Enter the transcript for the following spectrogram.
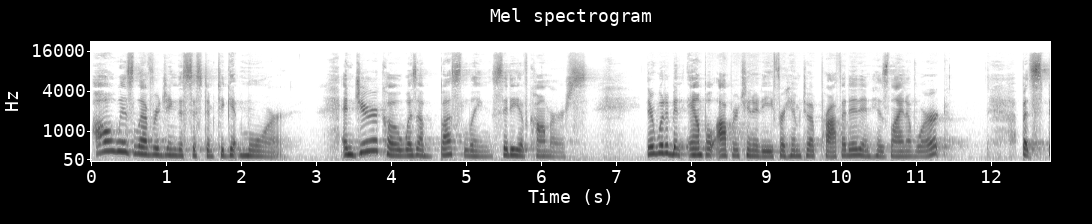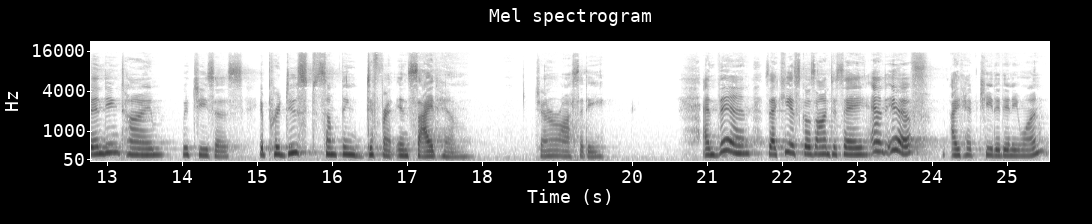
always leveraging the system to get more. And Jericho was a bustling city of commerce. There would have been ample opportunity for him to have profited in his line of work. But spending time with Jesus, it produced something different inside him generosity. And then Zacchaeus goes on to say, and if I have cheated anyone,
